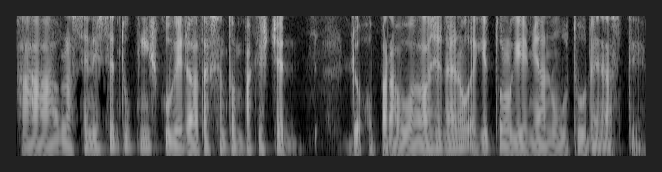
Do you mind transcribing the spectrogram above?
A vlastně, když jsem tu knížku vydal, tak jsem tam pak ještě doopravoval, že najednou egyptologie měla nultou dynastii.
